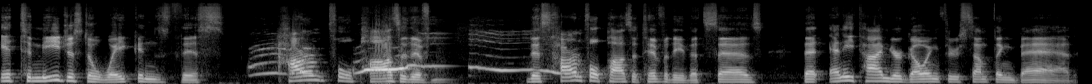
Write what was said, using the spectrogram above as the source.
It to me just awakens this harmful positive this harmful positivity that says that anytime you're going through something bad,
